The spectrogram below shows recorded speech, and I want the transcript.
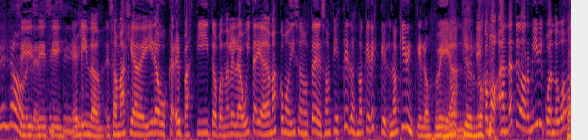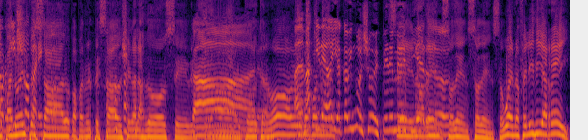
Es noble, sí, sí, sí, Es lindo. Esa magia de ir a buscar el pastito, ponerle la agüita y además, como dicen ustedes, son fiesteros. No querés que, no quieren que los vean. No quieren, es no como, que- andate a dormir y cuando vos Papá dormís Noel yo aparezco. pesado, Papá Noel pesado, llega a las 12. ¿viste? Claro. Tenemos, oh, Además Papá quiere, Noel. ay, acá vengo yo, espérenme Sí, no, despiertos. denso, denso, denso. Bueno, feliz día, Rey.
